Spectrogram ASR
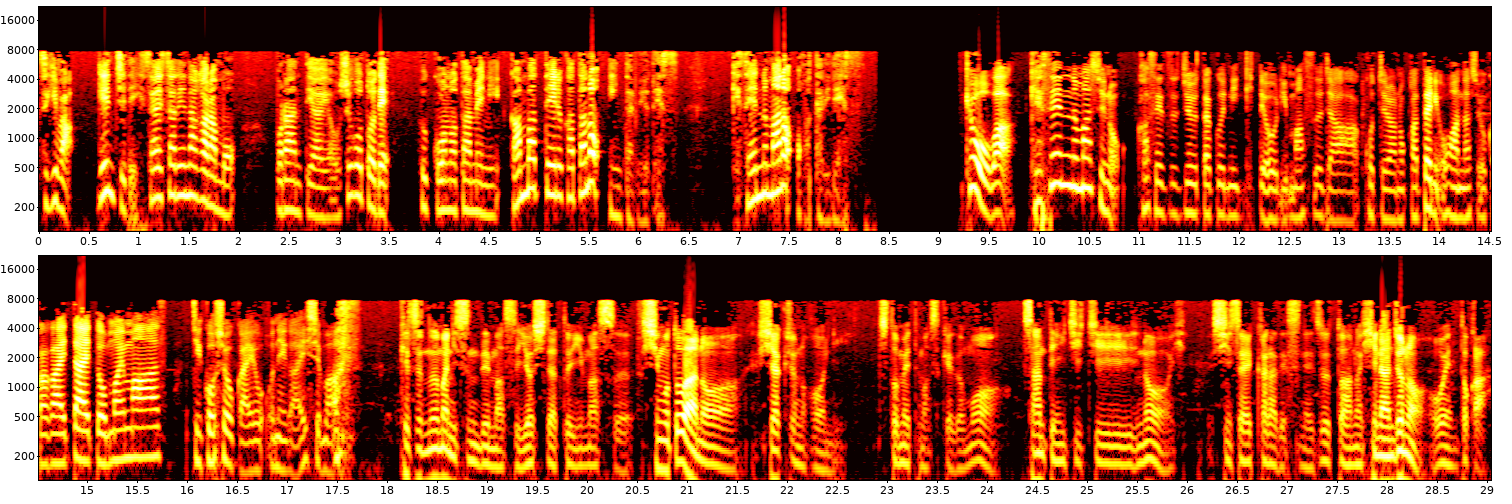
次は、現地で被災されながらも、ボランティアやお仕事で復興のために頑張っている方のインタビューです。気仙沼のお二人です。今日は気仙沼市の仮設住宅に来ております。じゃあ、こちらの方にお話を伺いたいと思います。自己紹介をお願いします。気仙沼に住んでいます吉田と言います。仕事はあの、市役所の方に勤めてますけども、3.11の震災からですね、ずっとあの避難所の応援とか、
